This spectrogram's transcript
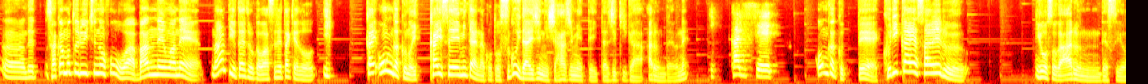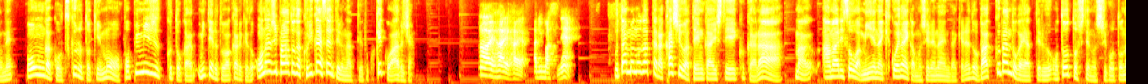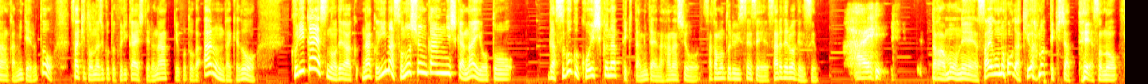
うんで、坂本龍一の方は晩年はね、なんていうタイトルか忘れたけど、一回音楽の一回性みたいなことをすごい大事にし始めていた時期があるんだよね。一回性。音楽って繰り返される要素があるんですよね。音楽を作る時も、ポップミュージックとか見てるとわかるけど、同じパートが繰り返されてるなっていうとこ結構あるじゃん。はいはいはい。ありますね。歌物だったら歌詞は展開していくから、まあ、あまりそうは見えない、聞こえないかもしれないんだけれど、バックバンドがやってる音としての仕事なんか見てると、さっきと同じこと繰り返してるなっていうことがあるんだけど、繰り返すのではなく、今その瞬間にしかない音がすごく恋しくなってきたみたいな話を坂本龍一先生されてるわけですよ。はい。だからもうね、最後の方では極まってきちゃって、その、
